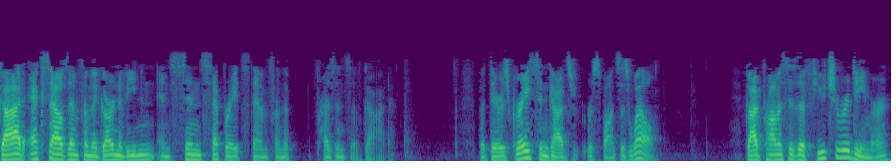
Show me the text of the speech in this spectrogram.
God exiles them from the Garden of Eden and sin separates them from the presence of God. But there is grace in God's response as well. God promises a future Redeemer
